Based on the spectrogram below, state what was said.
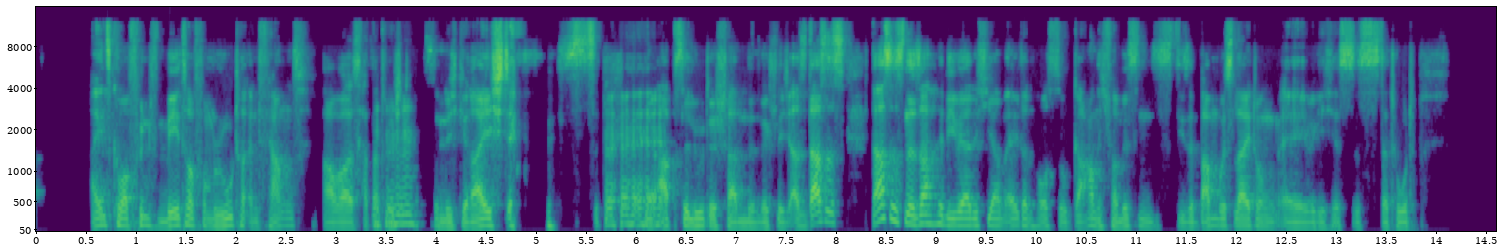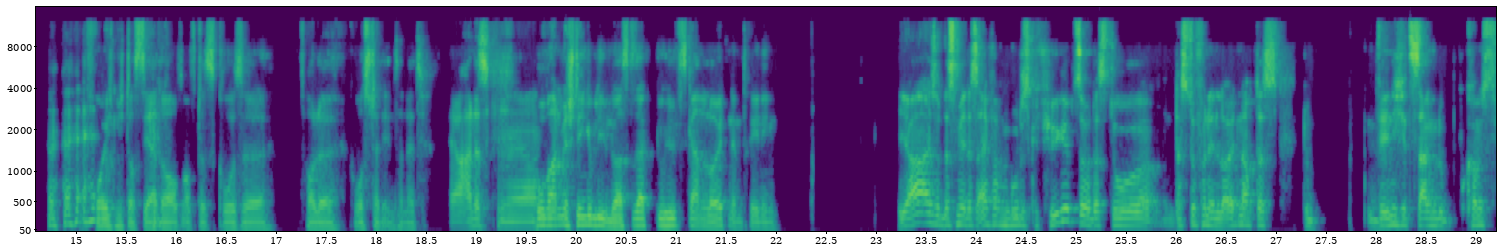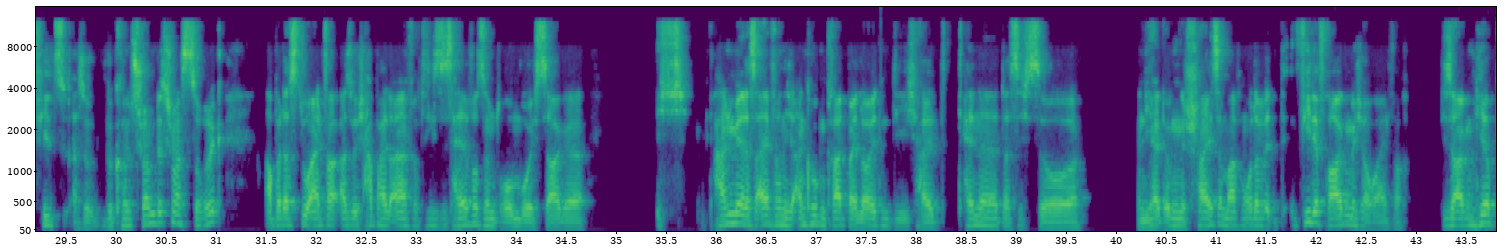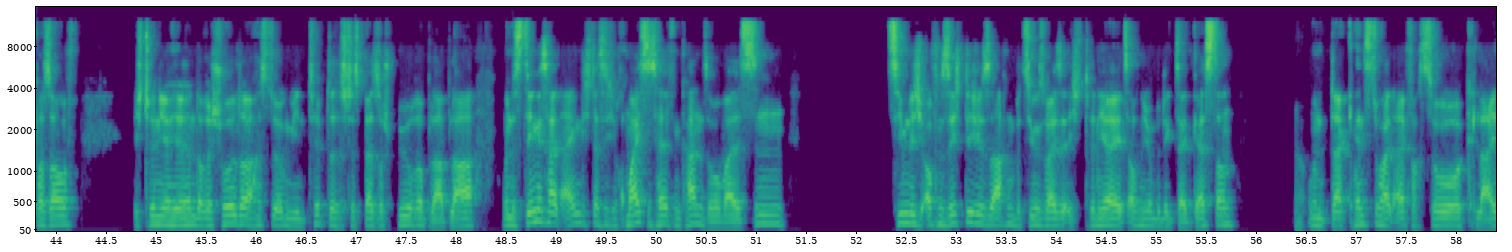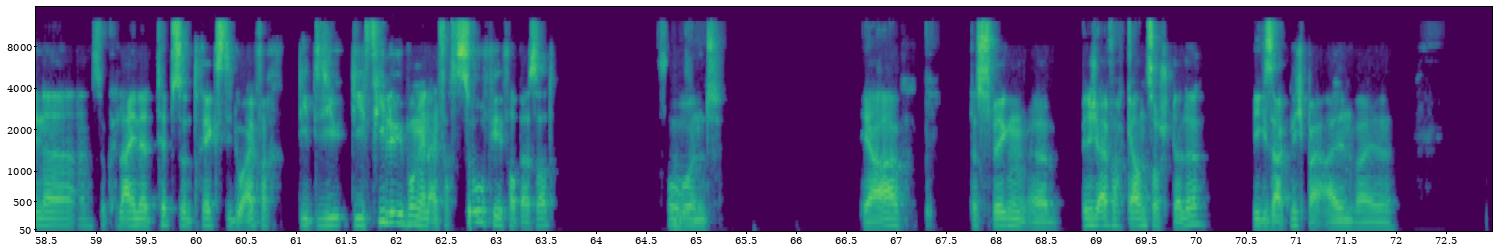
1,5 Meter vom Router entfernt, aber es hat natürlich mhm. trotzdem nicht gereicht. das ist eine absolute Schande, wirklich. Also, das ist, das ist eine Sache, die werde ich hier am Elternhaus so gar nicht vermissen. Diese Bambusleitung, ey, wirklich, es ist der Tod. Da freue ich mich doch sehr drauf, auf das große, tolle Großstadt-Internet. Ja, Hannes, ja. wo waren wir stehen geblieben? Du hast gesagt, du hilfst gerne Leuten im Training. Ja, also dass mir das einfach ein gutes Gefühl gibt, so dass du, dass du von den Leuten auch das, du will nicht jetzt sagen, du bekommst viel, zu, also bekommst schon ein bisschen was zurück, aber dass du einfach, also ich habe halt einfach dieses Helfersyndrom, wo ich sage, ich kann mir das einfach nicht angucken, gerade bei Leuten, die ich halt kenne, dass ich so, wenn die halt irgendeine Scheiße machen oder viele fragen mich auch einfach. Die sagen, hier, pass auf, ich trainiere hier hintere Schulter, hast du irgendwie einen Tipp, dass ich das besser spüre, bla bla. Und das Ding ist halt eigentlich, dass ich auch meistens helfen kann, so, weil es sind ziemlich offensichtliche Sachen, beziehungsweise ich trainiere jetzt auch nicht unbedingt seit gestern. Ja. Und da kennst du halt einfach so kleine, so kleine Tipps und Tricks, die du einfach, die, die, die viele Übungen einfach so viel verbessert. Und ja, deswegen äh, bin ich einfach gern zur Stelle. Wie gesagt, nicht bei allen, weil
